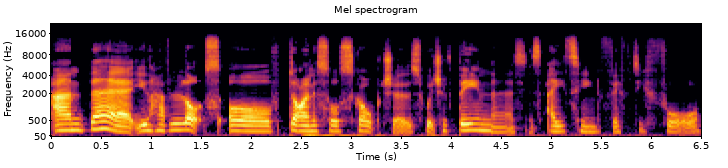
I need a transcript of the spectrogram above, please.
And there you have lots of dinosaur sculptures which have been there since 1854.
